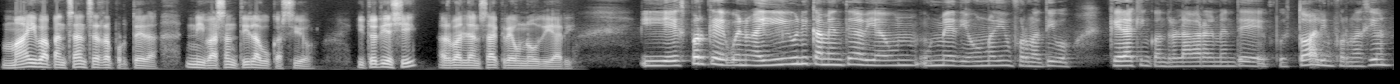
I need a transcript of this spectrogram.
Mai va pensar en ser reportera, ni va sentir la vocació, i tot i així es va llançar un nou diari. Y es porque, bueno, ahí únicamente había un, un medio, un medio informativo, que era quien controlaba realmente pues toda la información.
